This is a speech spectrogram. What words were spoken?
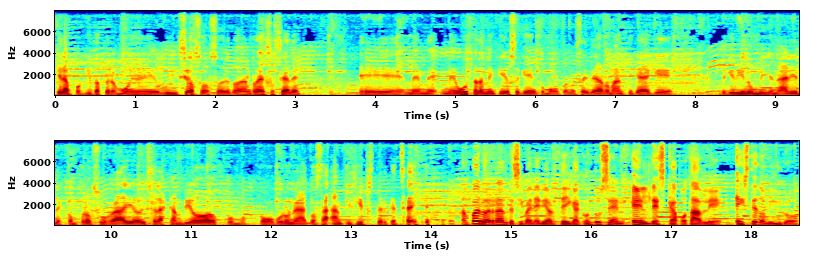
que eran poquitos pero muy bulliciosos, sobre todo en redes sociales, eh, me, gusta también que ellos se queden como con esa idea romántica de que, de que vino un millonario y les compró su radio y se las cambió como, como por una cosa anti-hipster, ¿cachai? Amparo Hernández y Valeria Ortega conducen El Descapotable este domingo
